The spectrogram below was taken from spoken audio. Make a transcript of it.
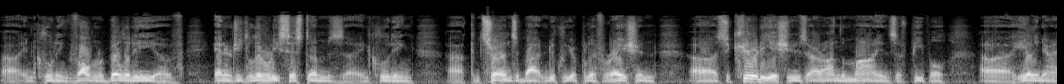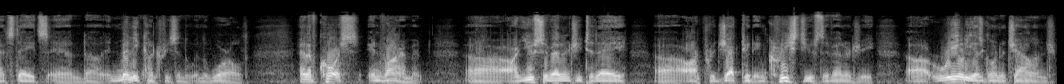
uh, including vulnerability of energy delivery systems, including concerns about nuclear proliferation. security issues are on the minds of people here in the United States and in many countries in the, in the world, and of course, environment. Uh, our use of energy today, uh, our projected increased use of energy, uh, really is going to challenge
